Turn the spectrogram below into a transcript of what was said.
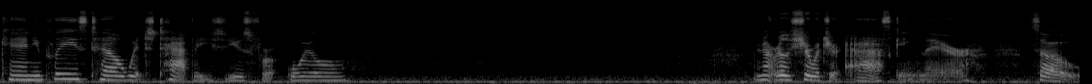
Can you please tell which tap is used for oil? I'm not really sure what you're asking there. So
